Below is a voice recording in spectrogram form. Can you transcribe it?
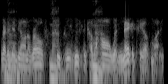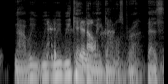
rather than be on the road for two, three weeks and come home with negative money. Nah, we we, we, we can't you know, do McDonald's, bro. That's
